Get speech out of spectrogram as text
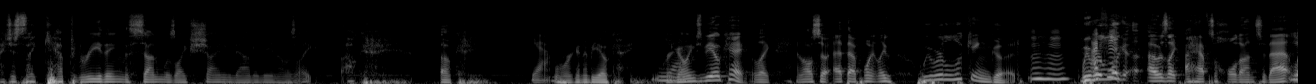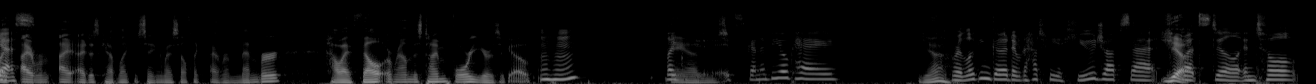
I just like kept breathing. The sun was like shining down to me, and I was like, okay, okay, yeah, we're gonna be okay. We're Yeah. going to be okay. Like, and also at that point, like we were looking good. mm-hmm. We were feel- look. I was like, I have to hold on to that. Yes. Like, I, rem- I, I just kept like saying to myself, like, I remember how I felt around this time four years ago. Mm-hmm. Like And- it's gonna be okay. Yeah. We're looking good. It would have to be a huge upset. Yeah. But still, until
